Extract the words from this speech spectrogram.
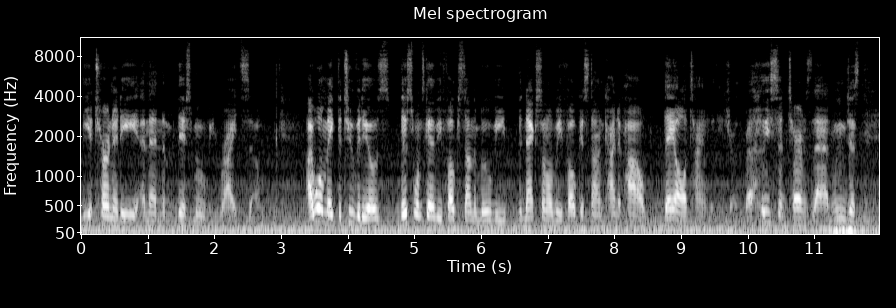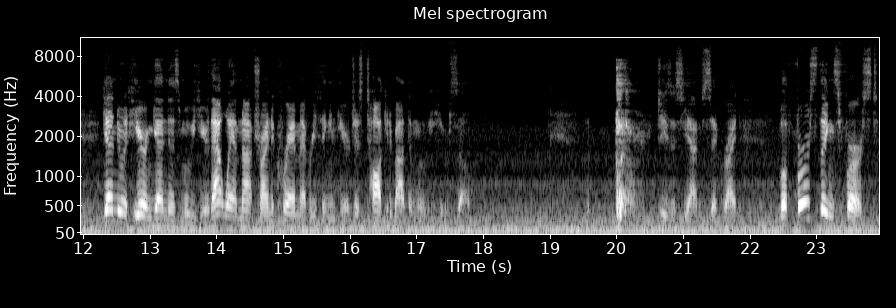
the eternity, and then the, this movie, right? So I will make the two videos. This one's going to be focused on the movie. The next one will be focused on kind of how they all tie in with each other. But at least in terms of that, we can just get into it here and get into this movie here. That way I'm not trying to cram everything in here, just talking about the movie here. So. Jesus, yeah, I'm sick, right? But first things first,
